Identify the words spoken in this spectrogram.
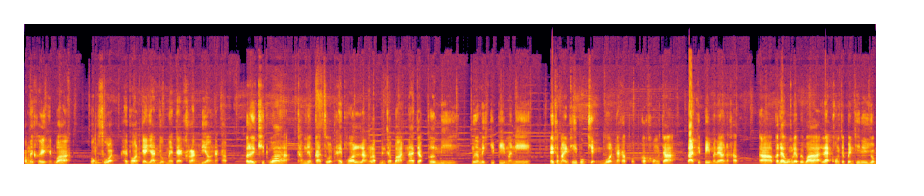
ก็ไม่เคยเห็นว่าทรงสวดให้พรแก่ญาติโยมแม้แต่ครั้งเดียวนะครับ ก็เลยคิดว่าธรรมเนียมการสวดให้พรหลังรับบิณฑบาตน่าจะเพิ่งมีเมื่อไม่กี่ปีมานี้ ในสมัยที่ผู้เขียนบวชนะครับ ผมก็คงจะหลายสิบปีมาแล้วนะครับ ก็ได้วงเล็บไปว่า และคงจะเป็นที่นิยม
